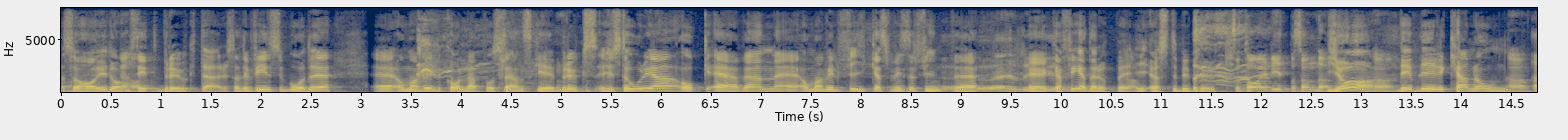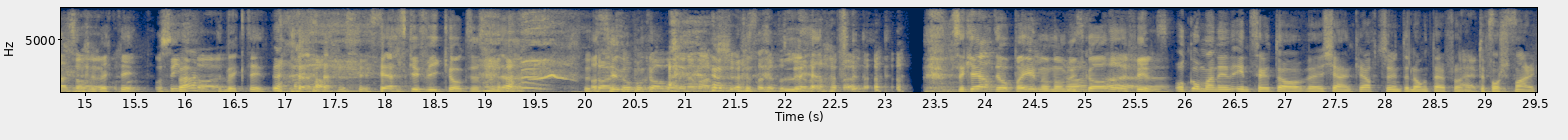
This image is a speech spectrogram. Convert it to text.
så har ju de Ja. sitt bruk där. Så det finns ju både eh, om man vill kolla på svensk eh, brukshistoria och även eh, om man vill fika så finns det ett fint eh, eh, café där uppe i Österbybruk. Så ta er dit på söndag. Ja, det blir kanon. Ja. Alltså, det är mäktigt. Och sista... Va? Det är mäktigt. jag älskar ju fika också. Så, jag, Du tar en stor chokladboll innan match. Så det så kan jag alltid hoppa in om någon blir skadad i Films. Och om man är intresserad av eh, kärnkraft så är det inte långt därifrån Nej, upp till precis. Forsmark.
